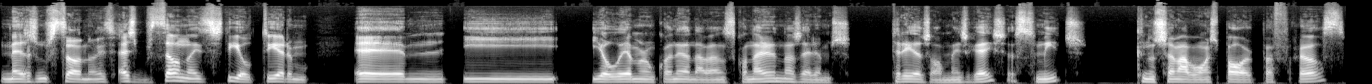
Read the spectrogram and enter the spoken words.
A Mas expressão, não é? a expressão não existia, o termo. Ehm, e eu lembro-me quando eu andava no secundário, nós éramos três homens gays assumidos, que nos chamavam as Powerpuff Girls.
